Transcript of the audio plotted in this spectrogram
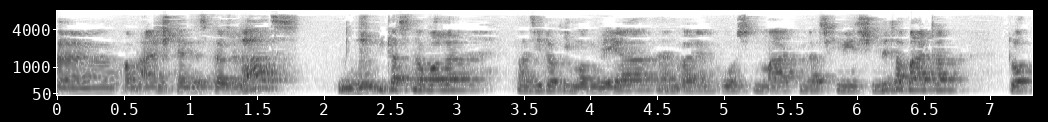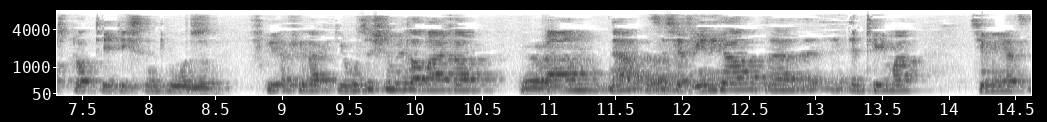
äh, beim Einstellen des Personals spielt das eine Rolle. Man sieht auch immer mehr äh, bei den großen Marken, dass chinesische Mitarbeiter dort, dort tätig sind, wo es früher vielleicht die russischen Mitarbeiter Ja. waren. Ja, das ist jetzt weniger äh, ein Thema. Sehen wir jetzt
